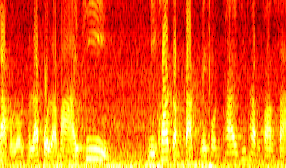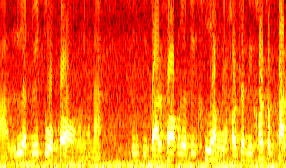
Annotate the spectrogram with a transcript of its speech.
ผักและผลไม้ที่มีข้อจำกัดในคนไข้ที่ทำความสะอาดเลือดด้วยตัวกรองเนี่ยนะ ซึ่งคือการฟอกเลือดด้วยเครื่องเนี่ยเขาจะมีข้อจำกัด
